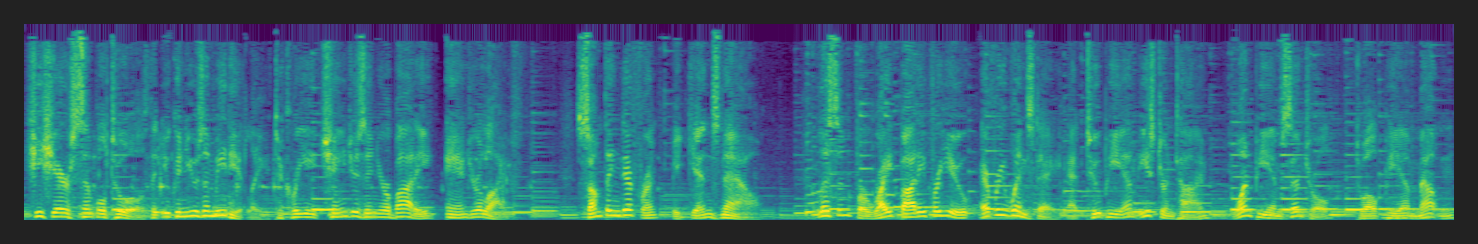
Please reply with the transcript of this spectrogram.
She shares simple tools that you can use immediately to create changes in your body and your life. Something different begins now. Listen for Right Body for You every Wednesday at 2 p.m. Eastern Time, 1 p.m. Central, 12 p.m. Mountain,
